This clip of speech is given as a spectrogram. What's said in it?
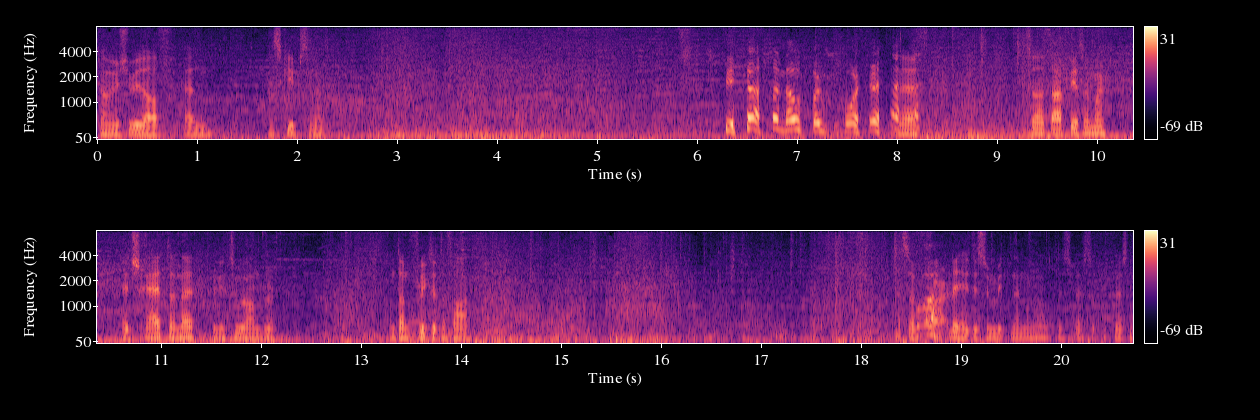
kann mich schon wieder aufhören. Das gibt's nicht. Ja, noch fünfmal. Ja. So, darf ich jetzt einmal? Jetzt schreit er, ne? Wenn ich zuhauen will. Und dann fliegt er davon. Also eine Falle hätte ich so mitnehmen, ne? das wäre super gewesen.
